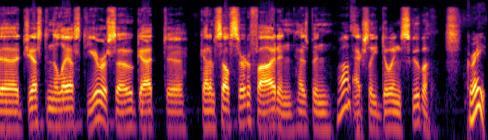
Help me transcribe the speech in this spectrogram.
uh, just in the last year or so got uh, got himself certified and has been Awesome. actually doing scuba. great.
